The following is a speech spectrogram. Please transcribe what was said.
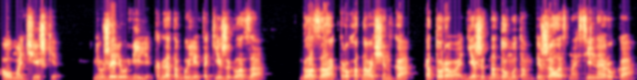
а у мальчишки... Неужели у Вилли когда-то были такие же глаза? Глаза крохотного щенка, которого держит над омутом безжалостная сильная рука.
